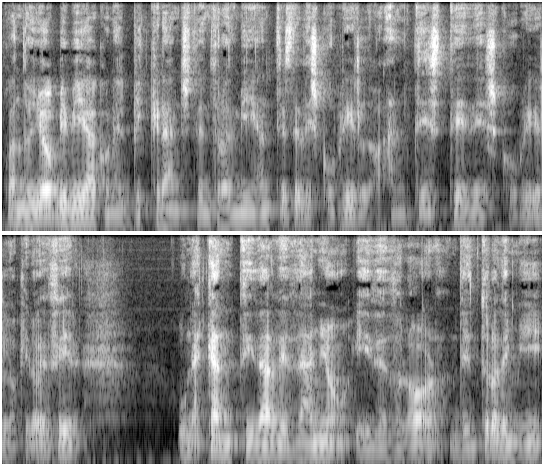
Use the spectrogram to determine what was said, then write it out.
cuando yo vivía con el Big Crunch dentro de mí, antes de descubrirlo, antes de descubrirlo, quiero decir, una cantidad de daño y de dolor dentro de mí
